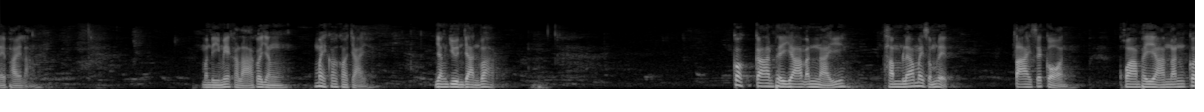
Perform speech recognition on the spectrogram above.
ในภายหลังมณีเมฆลาก็ยังไม่ค่อยเข้าใจ ยังยืนยันว่า ก็การพยายามอันไหนทำแล้วไม่สำเร็จ ตายเสียก่อน ความพยายามนั้นก็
